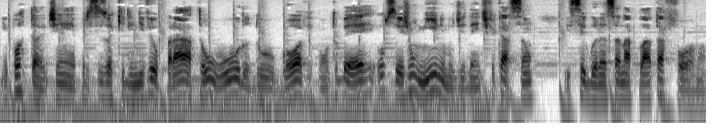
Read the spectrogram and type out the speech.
Importante, hein? é preciso aquele nível prata ou ouro do gov.br, ou seja, um mínimo de identificação e segurança na plataforma.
